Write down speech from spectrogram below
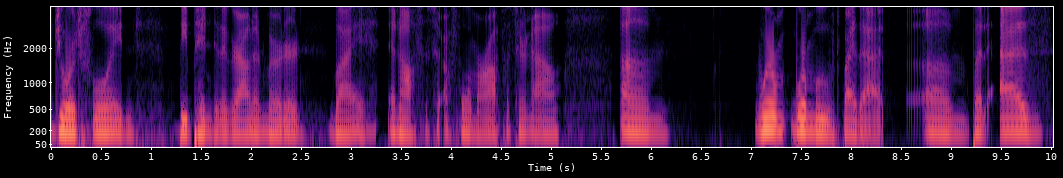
George Floyd be pinned to the ground and murdered by an officer, a former officer now. Um, we're we're moved by that. Um, but as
